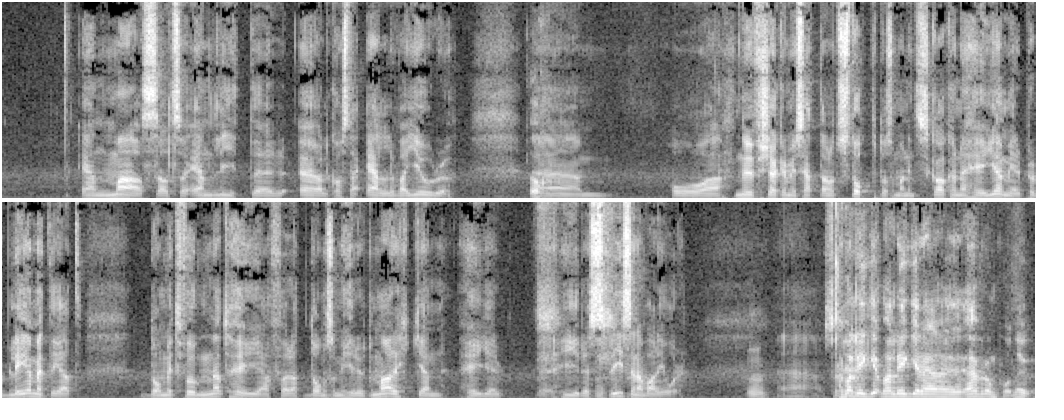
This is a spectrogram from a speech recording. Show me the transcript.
en mas, alltså en liter öl, kostar 11 euro. Oh. Um, och nu försöker de ju sätta något stopp då som man inte ska kunna höja mer. Problemet är att de är tvungna att höja för att de som hyr ut marken höjer eh, hyrespriserna varje år. Mm. Så vad, det, ligger, vad ligger euron på nu?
